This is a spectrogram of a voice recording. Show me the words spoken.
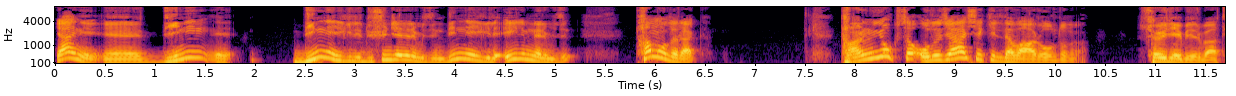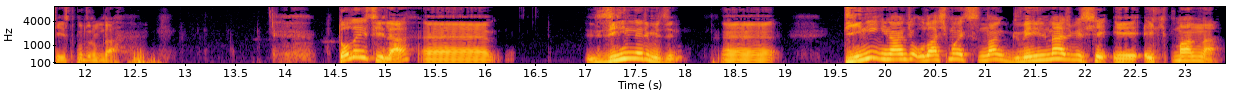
Yani e, dinin e, dinle ilgili düşüncelerimizin, dinle ilgili eğilimlerimizin tam olarak Tanrı yoksa olacağı şekilde var olduğunu söyleyebilir bir ateist bu durumda. Dolayısıyla e, zihinlerimizin e, dini inanca ulaşma açısından güvenilmez bir şey, e, ekipmanla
